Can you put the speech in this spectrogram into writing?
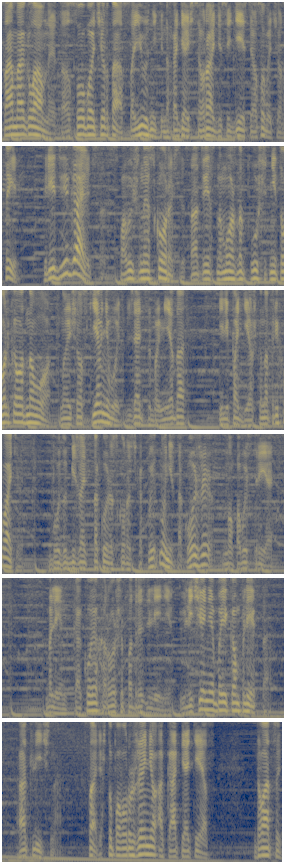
Самое главное, это особая черта. Союзники, находящиеся в радиусе действия особой черты, передвигаются с повышенной скоростью. Соответственно, можно пушить не только одного, но еще с кем-нибудь, взять Сабомеда или поддержку на прихвате. Буду бежать с такой же скоростью, как вы, ну не такой же, но побыстрее. Блин, какое хорошее подразделение. Увеличение боекомплекта. Отлично. Кстати, что по вооружению АК-5С? 20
